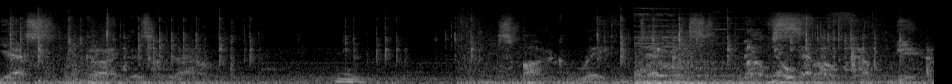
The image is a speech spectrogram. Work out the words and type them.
Yes, guard this ground. Spark, hmm wraith, tempest. No self come here.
